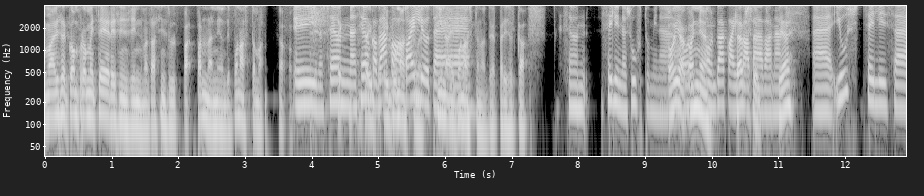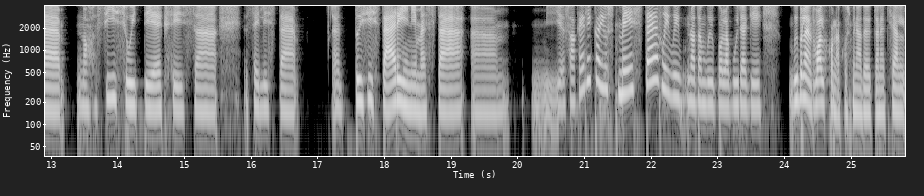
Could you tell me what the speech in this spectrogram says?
ma lihtsalt kompromiteerisin sind, ma tahtsin sul panna niimoodi punastama. ei noh, see on, see on ka väga paljude. Tiina ei punastanud päriselt ka. see on selline suhtumine oh, jah, on, on, on väga Täpselt, igapäevane yeah.. Äh, just sellise noh, C-suite'i ehk siis äh, selliste äh, tõsiste äriinimeste ja sageli ka just meeste või, või nad on võib-olla kuidagi, võib-olla need valdkonnad, kus mina töötan, et seal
